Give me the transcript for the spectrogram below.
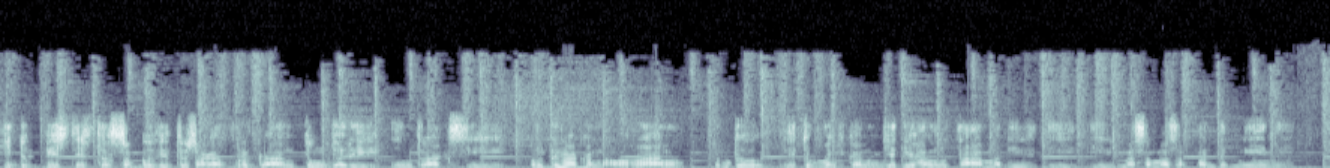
hidup bisnis tersebut itu sangat bergantung dari interaksi pergerakan hmm. orang, tentu itu akan menjadi hal utama di di masa-masa pandemi ini.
